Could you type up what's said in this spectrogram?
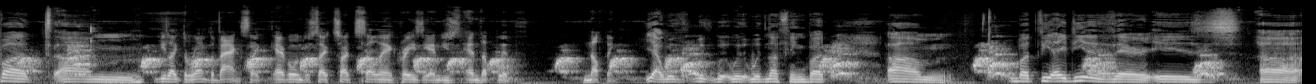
But um, Be like the run of the banks, like everyone just like starts selling it crazy and you just end up with nothing. yeah, with with, with, with nothing. But um, but the idea there is uh,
